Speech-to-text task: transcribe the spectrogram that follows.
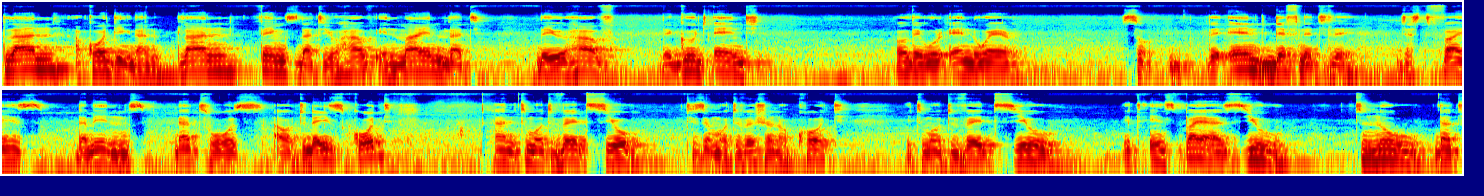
plan according and plan things that you have in mind that they will have the good end or they will end well. So the end definitely justifies the means. That was our today's quote, and it motivates you. It is a motivational quote. It motivates you. It inspires you to know that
